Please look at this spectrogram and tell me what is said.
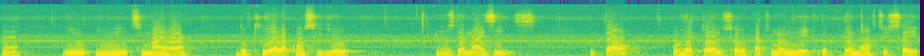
né, em, em um índice maior do que ela conseguiu nos demais índices. Então, o retorno sobre o patrimônio líquido demonstra isso aí.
